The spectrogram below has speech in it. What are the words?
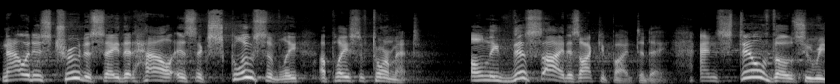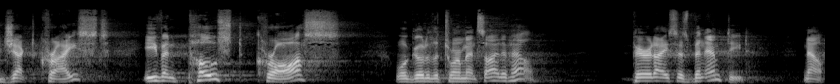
now it is true to say that hell is exclusively a place of torment. Only this side is occupied today. And still, those who reject Christ, even post cross, will go to the torment side of hell. Paradise has been emptied. Now,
